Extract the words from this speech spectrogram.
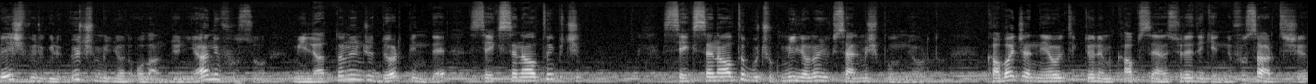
5,3 milyon olan dünya nüfusu M.Ö. 4000'de 86,5 86,5 milyona yükselmiş bulunuyordu. Kabaca Neolitik dönemi kapsayan süredeki nüfus artışı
